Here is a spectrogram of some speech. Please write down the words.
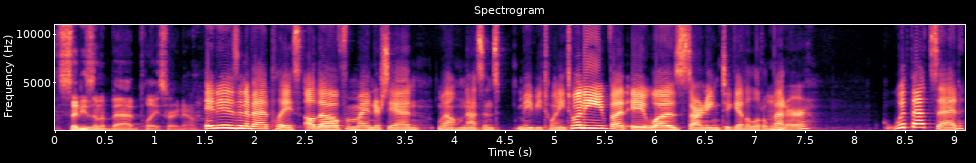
The city's in a bad place right now. It is in a bad place, although, from my understand, well, not since maybe 2020, but it was starting to get a little better. With that said,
